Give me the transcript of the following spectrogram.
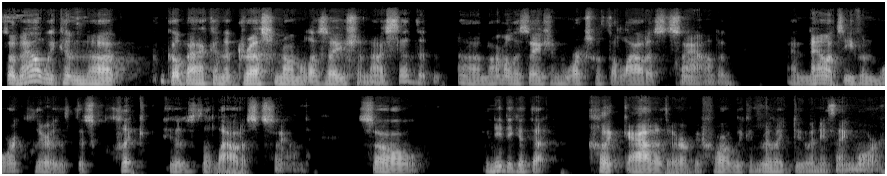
So now we can uh, go back and address normalization. I said that uh, normalization works with the loudest sound, and, and now it's even more clear that this click is the loudest sound. So we need to get that click out of there before we can really do anything more.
